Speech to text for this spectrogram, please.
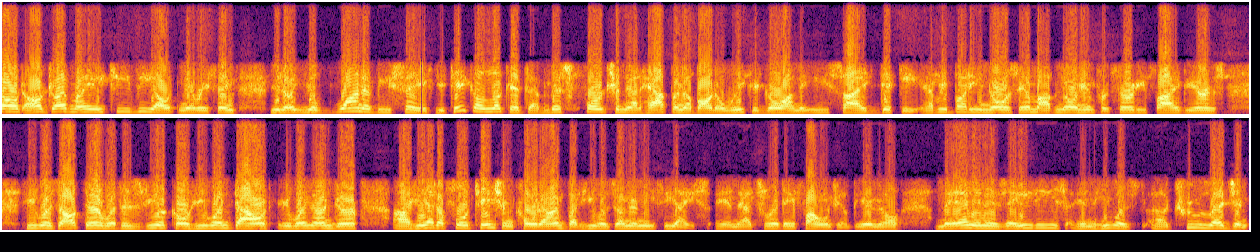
out. I'll drive my ATV out and everything. You know, you'll want to be safe. You take a look at the misfortune that happened about a week ago on the east side. Dicky, everybody knows him. I've known him for 35 years. He was out there with his vehicle. He went down. He went under. Uh, he had a flotation coat on, but he was underneath the ice, and that's where they found him. You know, man in his 80s, and he was a true legend.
